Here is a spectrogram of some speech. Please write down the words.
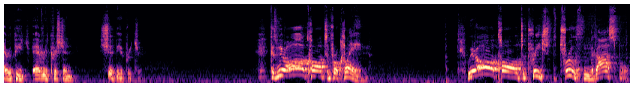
every every Christian should be a preacher. Because we are all called to proclaim. We are all called to preach the truth and the gospel.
